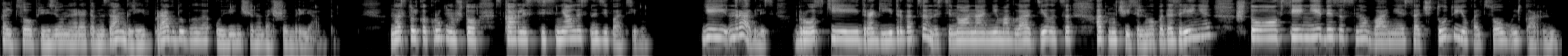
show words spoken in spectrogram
Кольцо, привезенное Рэтом из Англии, вправду было увенчано большим бриллиантом. Настолько крупным, что Скарлетт стеснялась надевать его. Ей нравились броские и дорогие драгоценности, но она не могла отделаться от мучительного подозрения, что все не без основания сочтут ее кольцо вульгарным.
